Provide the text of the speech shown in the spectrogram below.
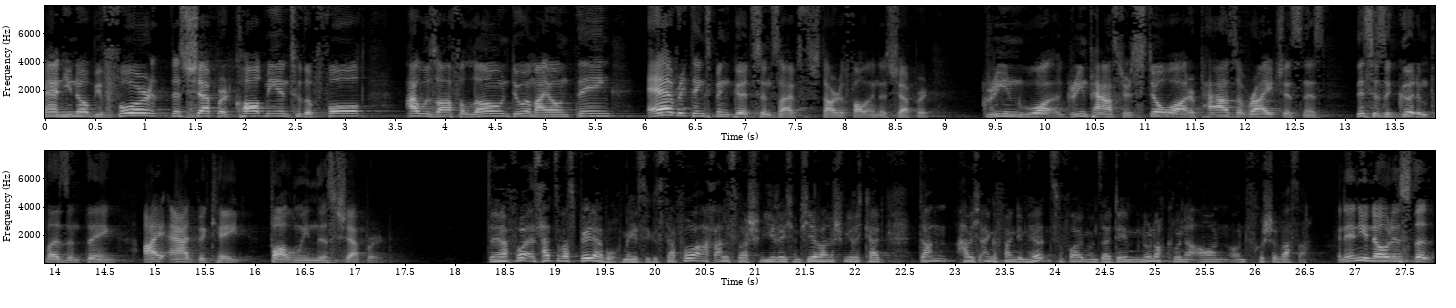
Man, you know, before this shepherd called me into the fold, I was off alone doing my own thing. Everything's been good since I've started following this shepherd. Green, green pastures, still water, paths of righteousness. This is a good and pleasant thing. I advocate following this shepherd. Denn davor, es hat so was Bilderbuchmäßiges. Davor, ach, alles war schwierig und hier war eine Schwierigkeit. Dann habe ich angefangen, dem Hirten zu folgen und seitdem nur noch grüne Auen und frische Wasser. And then you notice that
